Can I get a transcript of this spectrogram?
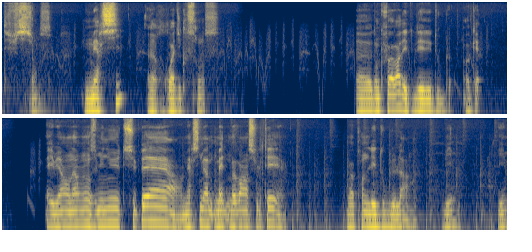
Déficience. Merci, euh, roi du cosmos. Donc faut avoir des, des doubles. Ok. Eh bien, on a 11 minutes. Super Merci de m'a- m'avoir insulté. On va prendre les doubles là. hein. Bim. Bim.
